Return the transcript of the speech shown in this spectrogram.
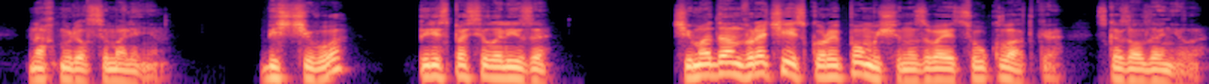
— нахмурился Малинин. «Без чего?» — переспросила Лиза. «Чемодан врачей скорой помощи называется укладка», — сказал Данила.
